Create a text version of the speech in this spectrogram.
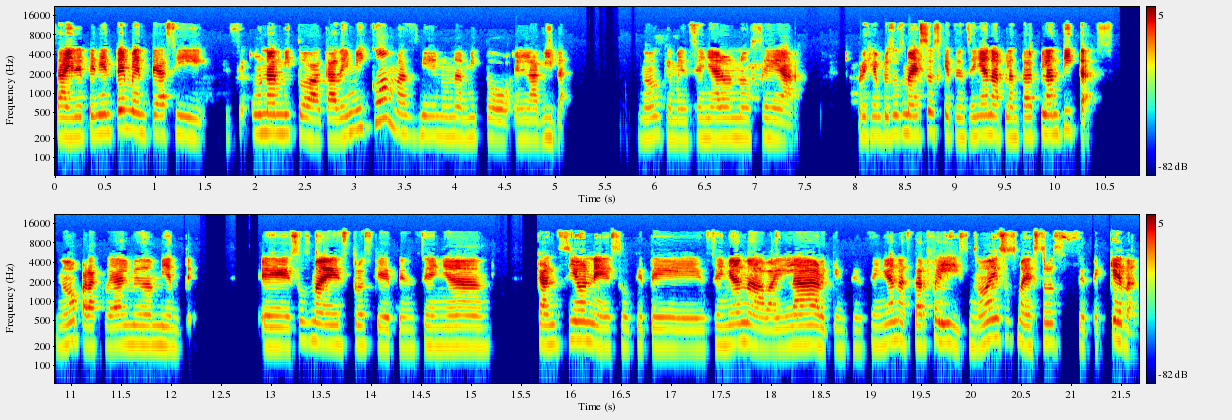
Sea, independientemente así, un ámbito académico, más bien un ámbito en la vida, ¿no? Que me enseñaron, no sé, por ejemplo, esos maestros que te enseñan a plantar plantitas, ¿no? Para cuidar el medio ambiente. Eh, esos maestros que te enseñan canciones o que te enseñan a bailar, que te enseñan a estar feliz, ¿no? Esos maestros se te quedan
